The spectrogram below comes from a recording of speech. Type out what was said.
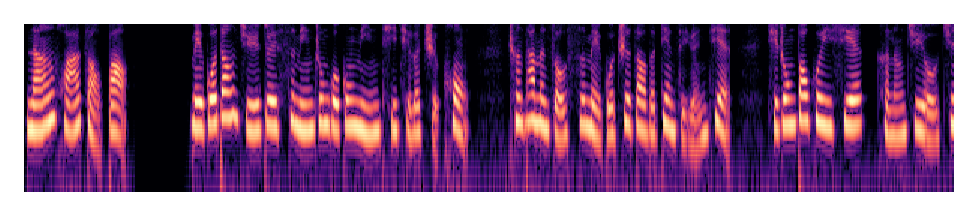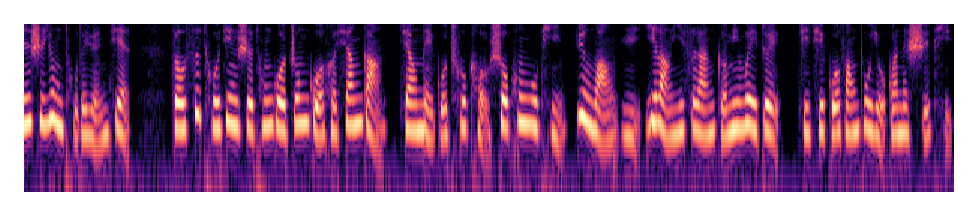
南华早报，美国当局对四名中国公民提起了指控，称他们走私美国制造的电子元件，其中包括一些可能具有军事用途的元件。走私途径是通过中国和香港将美国出口受控物品运往与伊朗伊斯兰革命卫队及其国防部有关的实体。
